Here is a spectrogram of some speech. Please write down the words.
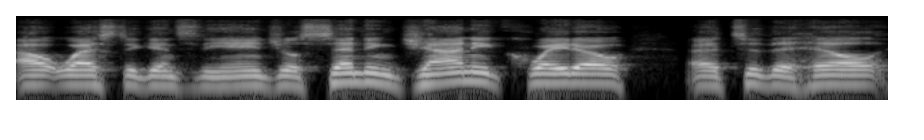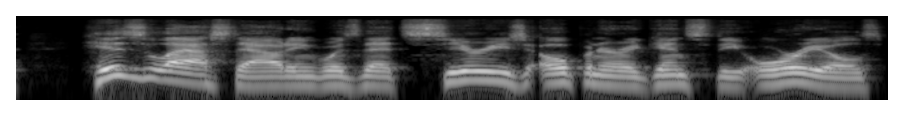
out west against the Angels, sending Johnny Cueto uh, to the hill. His last outing was that series opener against the Orioles.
